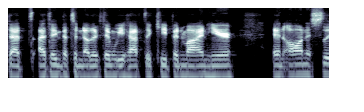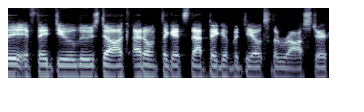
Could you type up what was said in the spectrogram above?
That's I think that's another thing we have to keep in mind here. And honestly, if they do lose Dach, I don't think it's that big of a deal to the roster.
